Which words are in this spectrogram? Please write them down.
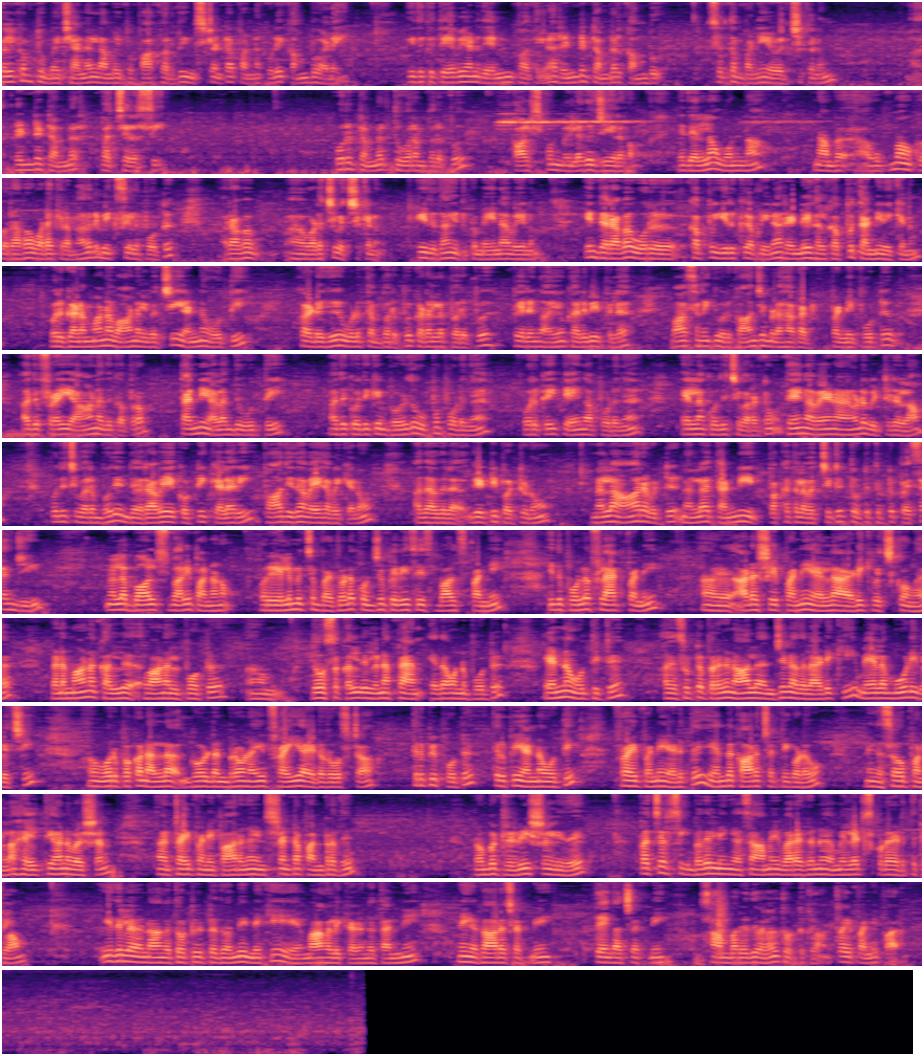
Welcome to my channel நம்ம இப்போ பார்க்குறது இன்ஸ்டண்ட்டாக பண்ணக்கூடிய கம்பு அடை. இதுக்கு தேவையானது என்னன்னு பார்த்தீங்கன்னா ரெண்டு டம்ளர் கம்பு சுத்தம் பண்ணி வச்சுக்கணும். ரெண்டு டம்ளர் பச்சரிசி ஒரு டம்ளர் துவரம்பருப்பு கால் ஸ்பூன் மிளகு ஜீரகம். இதெல்லாம் ஒன்றா நாம் உப்புமாவுக்கு ரவை உடைக்கிற மாதிரி மிக்சியில் போட்டு ரவை உடச்சி வச்சுக்கணும். இதுதான் இதுக்கு மெயினாக வேணும். இந்த ரவை ஒரு கப்பு இருக்குது அப்படின்னா ரெண்டே கால் கப்பு தண்ணி வைக்கணும். ஒரு கனமான வானல் வச்சு எண்ணெய் ஊற்றி கடுகு உளுத்தம்பருப்பு கடலைப்பருப்பு பெருங்காயம் கருவேப்பிலை வாசனைக்கு ஒரு காஞ்ச மிளகாய் கட் பண்ணி போட்டு அது ஃப்ரை ஆனதுக்கப்புறம் தண்ணி அளந்து ஊற்றி அது கொதிக்கும் பொழுது உப்பு போடுங்க. ஒரு கை தேங்காய் போடுங்க. எல்லாம் கொதித்து வரட்டும். தேங்காய் வேணாம் கூட விட்டுடலாம். கொதித்து வரும்போது இந்த ரவையை கொட்டி கிளறி பாதி தான் வேக வைக்கணும். அது அதில் கெட்டி பட்டுடும். நல்லா ஆற விட்டு நல்லா தண்ணி பக்கத்தில் வச்சுட்டு தொட்டு தொட்டு பிசைஞ்சி நல்லா பால்ஸ் மாதிரி பண்ணணும். ஒரு எலுமிச்சம் பழத்தோட கொஞ்சம் பெரிய சைஸ் பால்ஸ் பண்ணி இது போல் ஃப்ளாட் பண்ணி அடை ஷேப் பண்ணி எல்லாம் அடுக்கி வச்சுக்கோங்க. கனமான கல் வானல் போட்டு தோசைக்கல் இல்லைன்னா பேன் ஏதோ ஒன்று போட்டு எண்ணெய் ஊற்றிட்டு அதை சுட்ட பிறகு நாலு அஞ்சுன்னு அதில் அடுக்கி மேலே மூடி வச்சு ஒரு பக்கம் நல்லா கோல்டன் ப்ரௌன் ஆகி ஃப்ரை ஆகிடும் ரோஸ்ட்டாக திருப்பி போட்டு திருப்பி எண்ணெய் ஊற்றி ஃப்ரை பண்ணி எடுத்து எந்த கார சட்னி கூடவும் நீங்கள் சர்வ் பண்ணலாம். ஹெல்த்தியான வெர்ஷன் ட்ரை பண்ணி பாருங்கள் இன்ஸ்டண்ட்டாக பண்ணுறது ரொம்ப ட்ரெடிஷ்னல் இது. பச்சரிசிக்கு பதில் நீங்கள் சாமை வரகுன்னு மில்லட்ஸ் கூட எடுத்துக்கலாம். இதில் நாங்கள் தொட்டுக்கிட்டது வந்து இன்றைக்கி மாகழிக்கிழங்கு தண்ணி நீங்கள் கார சட்னி தேங்காய் சட்னி சாம்பார் எது வேணாலும் தொட்டுக்கலாம். ட்ரை பண்ணி பாருங்கள்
